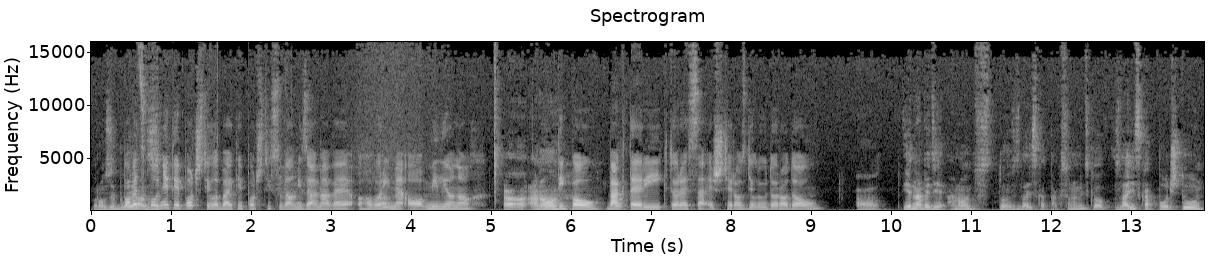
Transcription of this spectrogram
rozebúria... Povedz kľudne tie počty, lebo aj tie počty sú veľmi zaujímavé. Hovoríme o miliónoch A, áno, typov baktérií, ktoré sa ešte rozdeľujú do rodov. a jedna vec je, áno, to z hľadiska taxonomického. Z hľadiska počtu,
